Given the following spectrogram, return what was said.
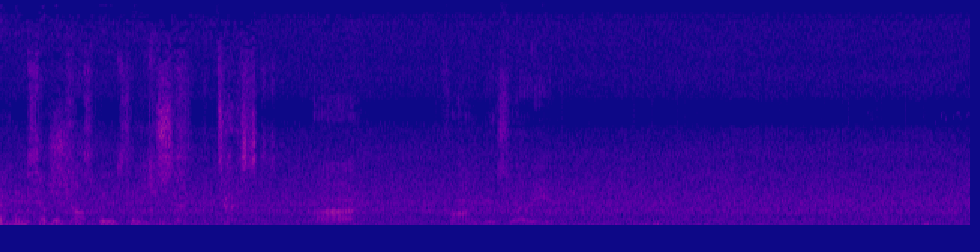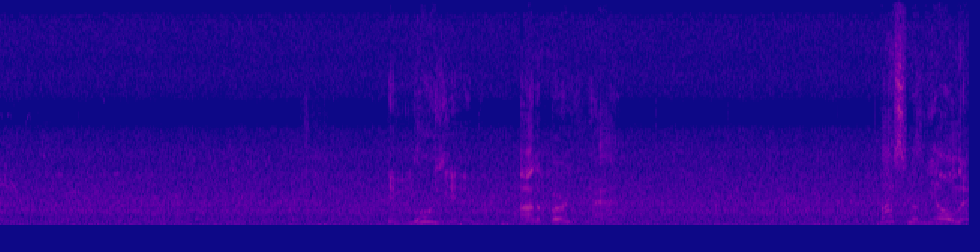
é ruim saber essas coisas certinhas. Ah, Imuyib, Anaber Yad, Masman Yolnik,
